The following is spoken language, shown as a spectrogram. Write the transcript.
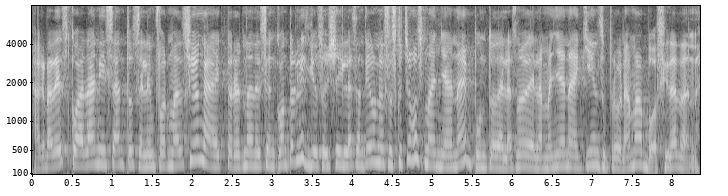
Agradezco a Dani Santos en la información, a Héctor Hernández en controles. Yo soy Sheila Santiago. Nos escuchamos mañana en punto de las 9 de la mañana aquí en su programa Voz Ciudadana.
